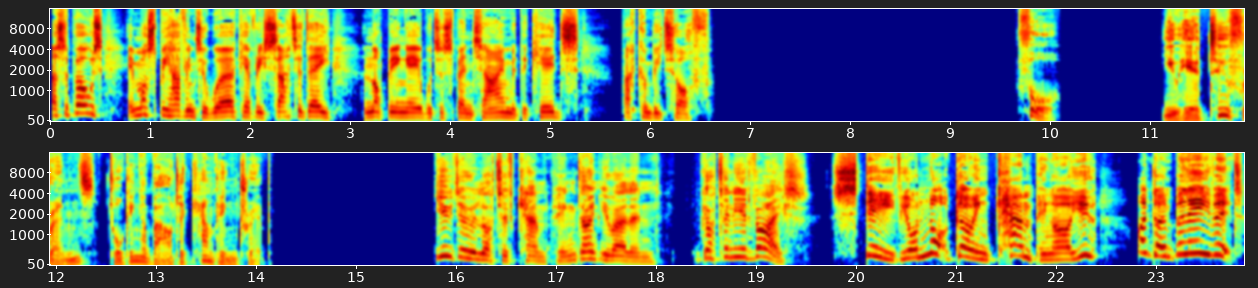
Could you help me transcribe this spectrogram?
I suppose it must be having to work every Saturday and not being able to spend time with the kids. That can be tough. 4. You hear two friends talking about a camping trip. You do a lot of camping, don't you, Ellen? Got any advice? Steve, you're not going camping, are you? I don't believe it.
